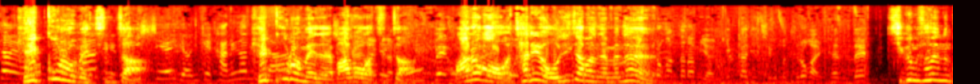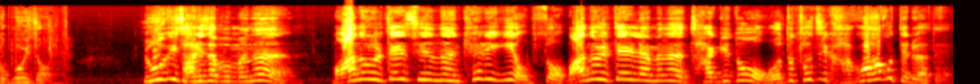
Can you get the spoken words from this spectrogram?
네. 개꿀오매, 진짜. CL 연계 가능합니다. 개꿀오매네 마노가 진짜. 마노가 자리를 어디 잡았냐면은 지금 서 있는 거 보이죠? 여기 자리 잡으면은 마누를 때릴 수 있는 캐릭이 없어. 마누를 때리려면은 자기도 얻어 터질 각오하고 때려야 돼.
